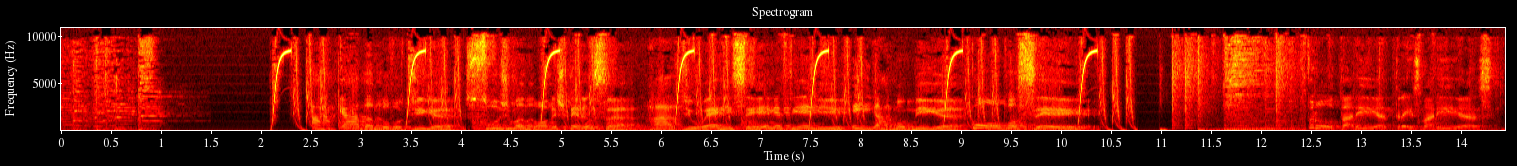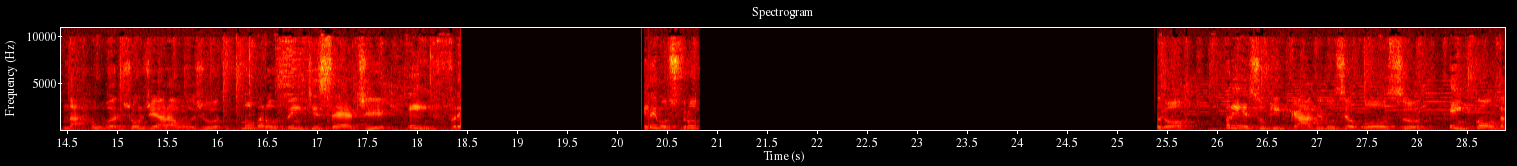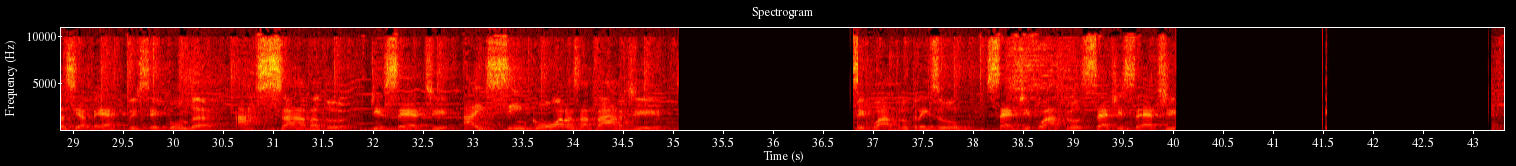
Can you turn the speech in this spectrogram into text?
A cada novo dia surge uma nova esperança. Rádio RCM-FM, em harmonia com você. Frutaria Três Marias, na rua João de Araújo, número 27, em frente. Temos frutas. Preço que cabe no seu bolso. Encontra-se aberto de segunda a sábado, de 7 às 5 horas da tarde. 431 7477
